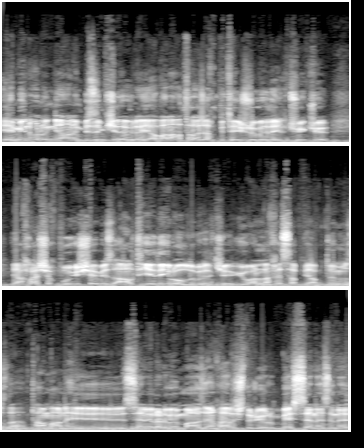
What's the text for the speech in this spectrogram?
emin olun yani bizimki de öyle yabana atılacak bir tecrübe değil. Çünkü yaklaşık bu işe biz 6-7 yıl oldu belki yuvarlak hesap yaptığımızda. Tam hani e, seneler ben bazen karıştırıyorum. 5 senesine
